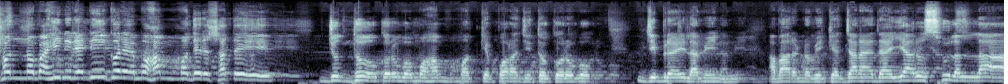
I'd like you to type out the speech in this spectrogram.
সৈন্যবাহিনী রেডি করে মোহাম্মদের সাথে যুদ্ধ করব, মোহাম্মদকে পরাজিত করব। জিব্রাইল আমিন আমার নবীকে জানায় দেয়, ইয়া রসুল আল্লাহ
